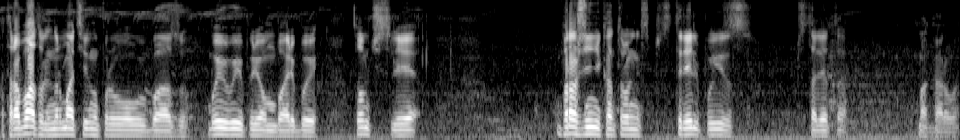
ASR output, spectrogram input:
Отрабатывали нормативно-правовую базу, боевые приемы борьбы, в том числе упражнение контрольных стрельб из пистолета Макарова.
